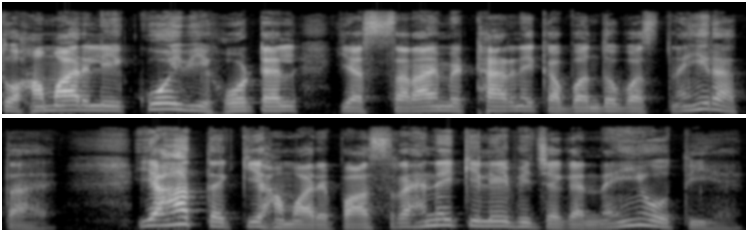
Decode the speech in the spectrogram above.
तो हमारे लिए कोई भी होटल या सराय में ठहरने का बंदोबस्त नहीं रहता है। यहाँ तक कि हमारे पास रहने के लिए भी जगह नहीं होती है।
